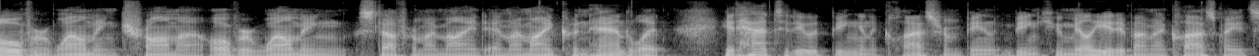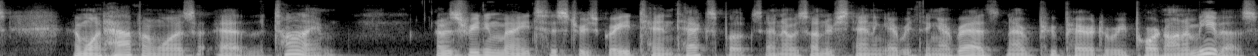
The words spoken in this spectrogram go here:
overwhelming trauma, overwhelming stuff for my mind, and my mind couldn't handle it. It had to do with being in a classroom, being, being humiliated by my classmates. And what happened was, at the time, I was reading my sister's grade 10 textbooks and I was understanding everything I read, and I prepared a report on amoebas.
